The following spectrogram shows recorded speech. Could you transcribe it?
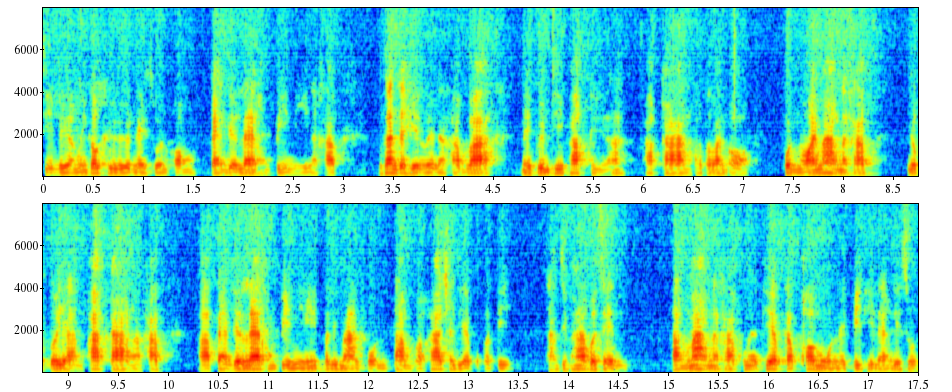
สีเหลืองนี่ก็คือในส่วนของ 8 เดือนแรกของปีนี้นะครับ ทุกท่านจะเห็นเลยนะครับว่าในพื้นที่ภาคเหนือ ภาคกลาง ภาคตะวันออกฝนน้อยมากนะครับ ยกตัวอย่างภาคกลางนะครับ 8 เดือนแรกของปีนี้ปริมาณฝนต่ำกว่าค่าเฉลี่ยปกติ 35%ต่ำมากนะครับ เมื่อเทียบกับข้อมูลในปีที่แรงที่สุด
